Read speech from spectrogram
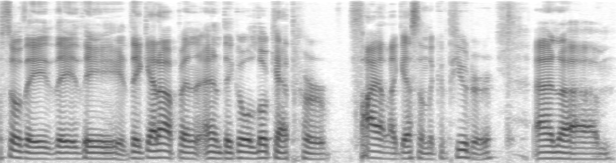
so they, they, they, they get up and, and they go look at her file, I guess, on the computer, and um,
